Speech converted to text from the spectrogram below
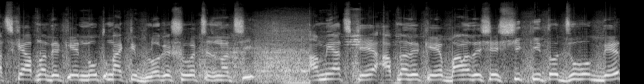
আজকে আপনাদেরকে নতুন একটি ব্লগের শুভেচ্ছা জানাচ্ছি। আমি আজকে আপনাদেরকে বাংলাদেশের শিক্ষিত যুবকদের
